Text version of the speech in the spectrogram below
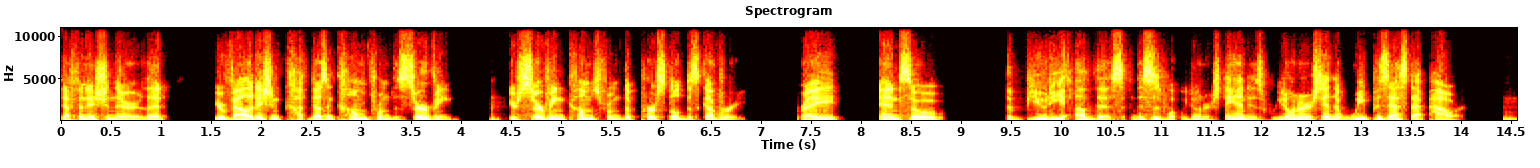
definition there that your validation doesn't come from the serving hmm. your serving comes from the personal discovery right and so the beauty of this, and this is what we don't understand, is we don't understand that we possess that power. Mm.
